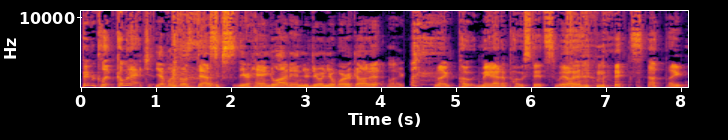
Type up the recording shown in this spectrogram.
Paperclip coming at you. You have one of those desks, you're hang gliding and you're doing your work on it. Like, Like po- made out of post-its with mix up, like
